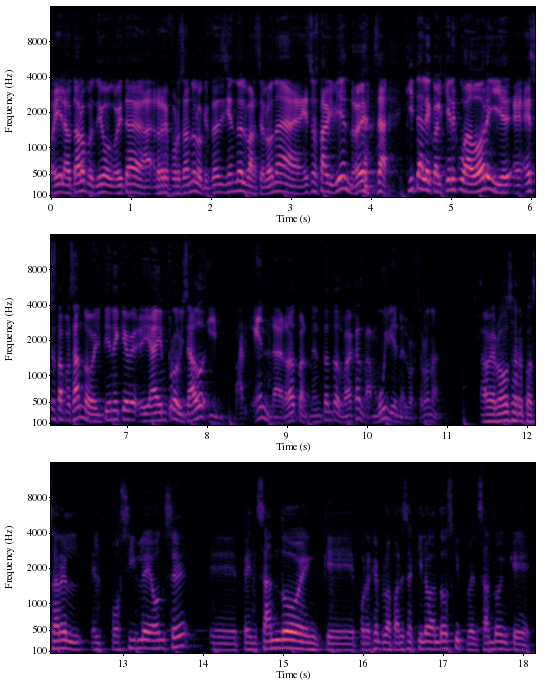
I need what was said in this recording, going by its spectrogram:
Oye, Lautaro, pues digo, ahorita reforzando lo que estás diciendo, el Barcelona eso está viviendo, ¿eh? O sea, quítale cualquier jugador y eh, eso está pasando. Y tiene que y ha improvisado y va bien, la verdad, para tener tantas bajas, va muy bien el Barcelona. A ver, vamos a repasar el, el posible 11, eh, pensando en que, por ejemplo, aparece aquí Lewandowski, pensando en que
